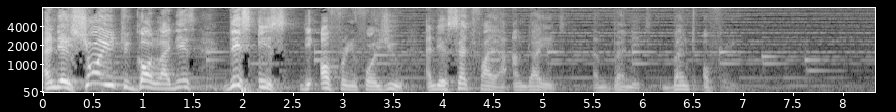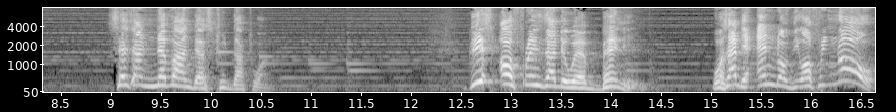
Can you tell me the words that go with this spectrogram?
and they show it to God like this. This is the offering for you. And they set fire under it and burn it. Burnt offering. Satan never understood that one. These offerings that they were burning was at the end of the offering? No.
